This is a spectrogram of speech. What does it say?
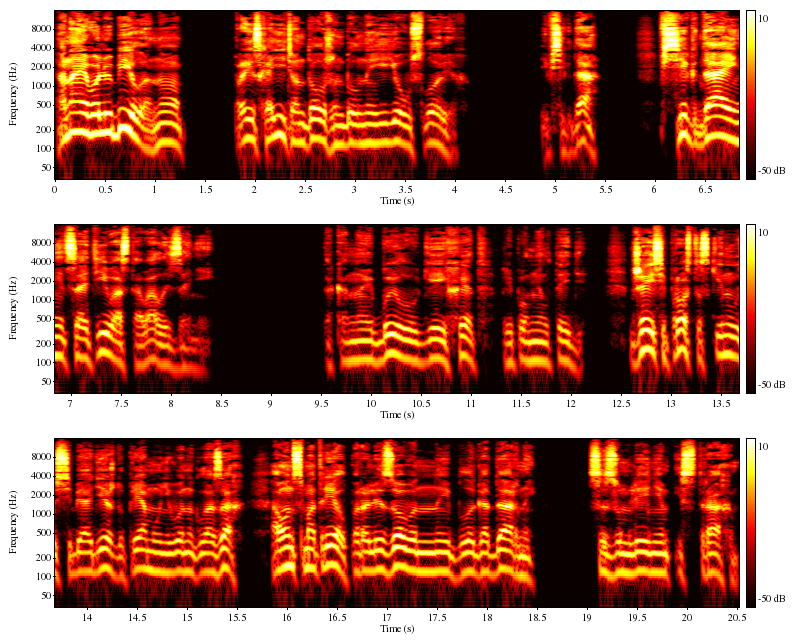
Она его любила, но происходить он должен был на ее условиях. И всегда, всегда инициатива оставалась за ней. Так оно и было у Гей Хэт, припомнил Тедди. Джейси просто скинул с себя одежду прямо у него на глазах, а он смотрел, парализованный благодарный, с изумлением и страхом.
